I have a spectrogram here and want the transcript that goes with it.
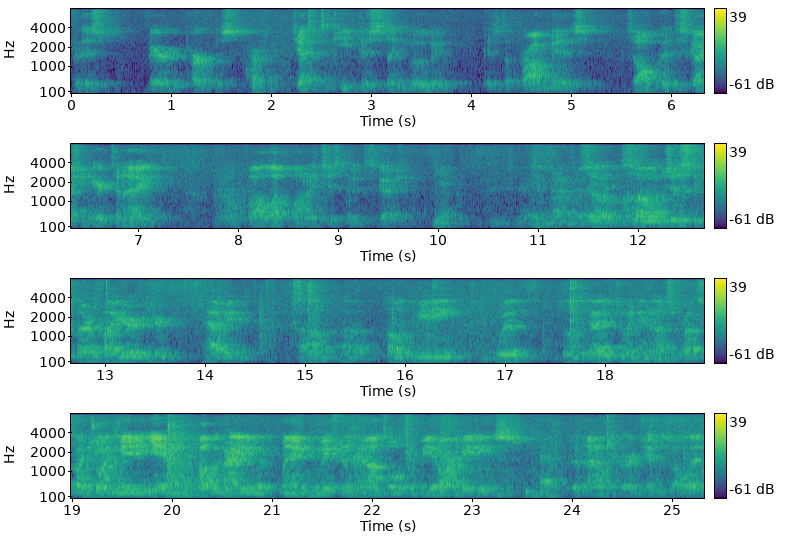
for this very purpose, Perfect. just to keep this thing moving, because the problem is, it's all good discussion here tonight. We don't follow up on it, it's just good discussion. Yeah. so, so just to clarify, you're, you're having, um, a public meeting with those guys joining us for us? So a joint meeting, yeah, a public meeting with the planning commission and council, could be at our meetings, Okay. but I don't think our agenda's all that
